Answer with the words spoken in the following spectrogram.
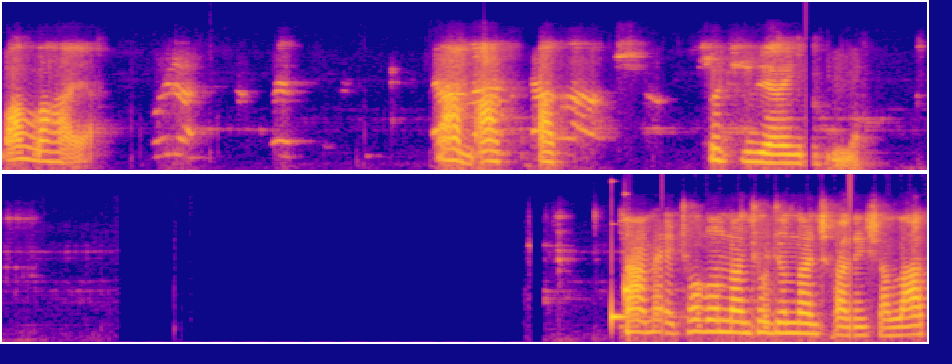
Vallahi ya. Buyurun. Tamam at at. Suçsuz yere gittim ben. Tamam he çoluğundan çocuğundan çıkar inşallah at.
